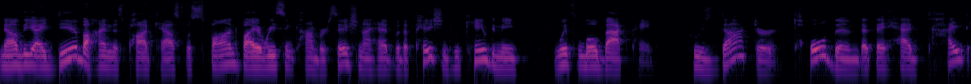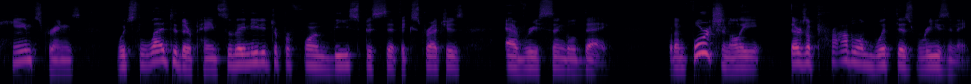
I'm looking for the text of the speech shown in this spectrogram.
Now, the idea behind this podcast was spawned by a recent conversation I had with a patient who came to me with low back pain, whose doctor told them that they had tight hamstrings, which led to their pain, so they needed to perform these specific stretches every single day. But unfortunately, there's a problem with this reasoning.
